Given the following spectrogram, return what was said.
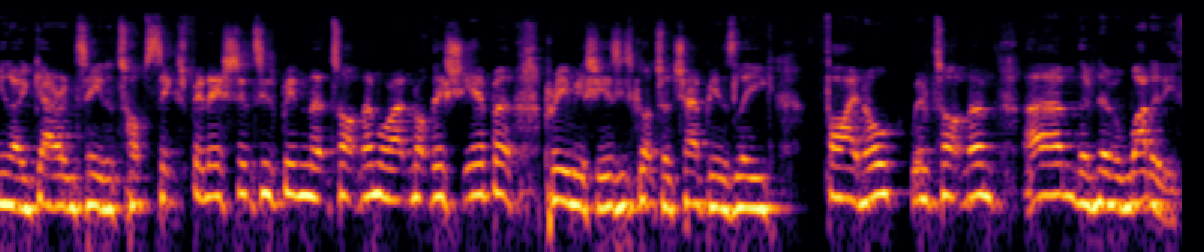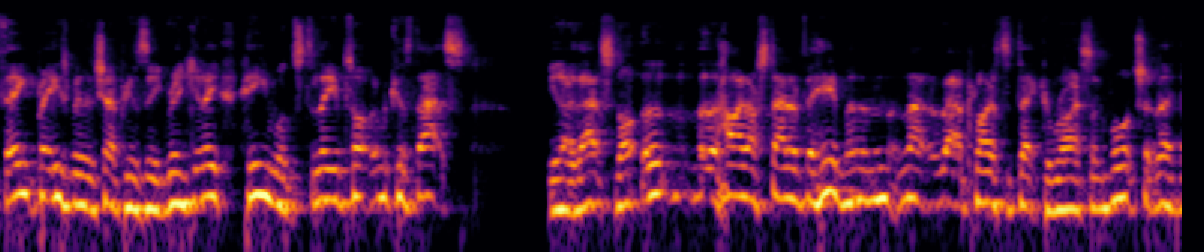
you know, guaranteed a top six finish since he's been at Tottenham. Right, not this year, but previous years he's got to a Champions League final with Tottenham. Um, they've never won anything, but he's been in the Champions League regularly. He wants to leave Tottenham because that's, you know, that's not the, the high enough standard for him, and that, that applies to Declan Rice, unfortunately.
